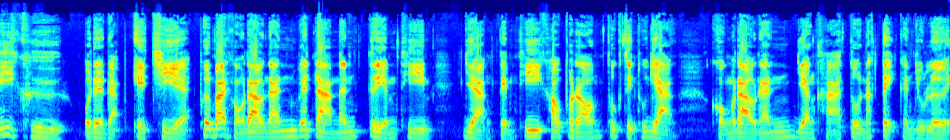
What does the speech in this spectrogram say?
นี่คือระดับเอเชีย เพื่อนบ้านของเรานั้นเวียดนามนั้นเตรียมทีมอย่างเต็มที่เขาพร้อมทุกสิ่งทุกอย่าง ของเรานั้นยังหาตัวนักเตะกันอยู่เลย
